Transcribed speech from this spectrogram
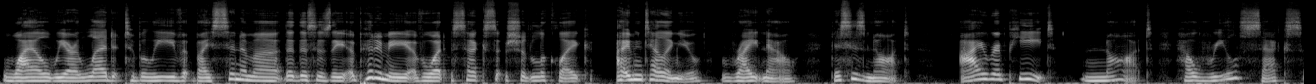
While we are led to believe by cinema that this is the epitome of what sex should look like, I'm telling you right now, this is not, I repeat, not how real sex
